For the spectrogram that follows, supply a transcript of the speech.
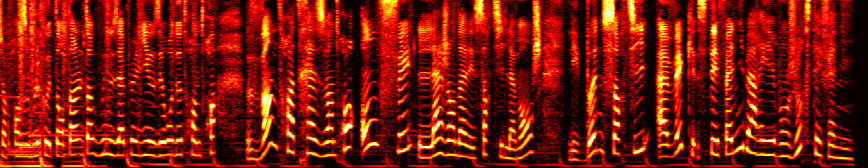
sur France Bleu Cotentin. Le temps que vous nous appeliez au 02 33 23 13 23, on fait l'agenda des sorties de la Manche, les bonnes sorties avec Stéphanie Barrier. Bonjour Stéphanie.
